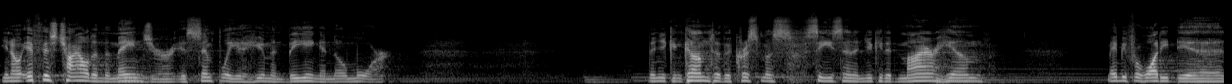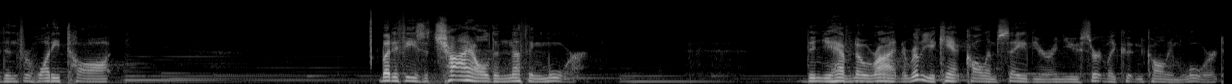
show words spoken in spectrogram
You know, if this child in the manger is simply a human being and no more, then you can come to the Christmas season and you can admire him maybe for what he did and for what he taught. But if he's a child and nothing more, then you have no right. And really, you can't call him Savior, and you certainly couldn't call him Lord.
